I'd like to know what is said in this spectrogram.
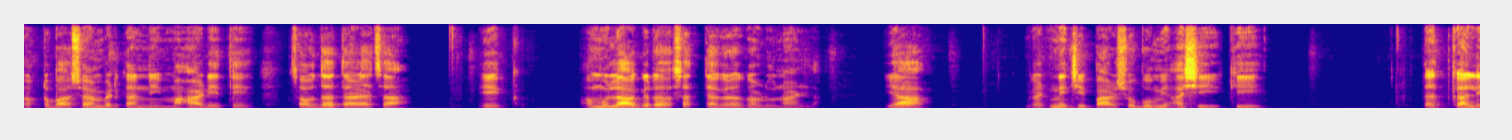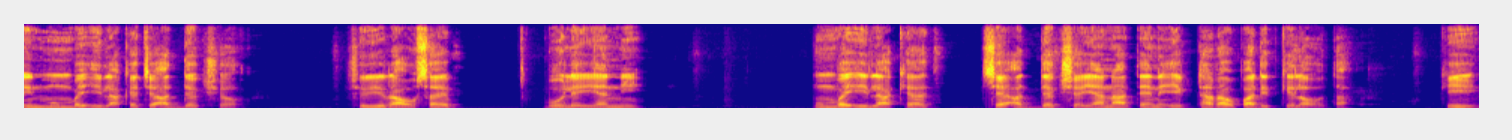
डॉक्टर बाबासाहेब आंबेडकरांनी महाड येथे चौदा तळ्याचा एक अमूलाग्र सत्याग्रह घडून आणला. या घटनेची पार्श्वभूमी अशी की तत्कालीन मुंबई इलाक्याचे अध्यक्ष श्री रावसाहेब बोले यांनी मुंबई इलाख्याचे अध्यक्ष या नात्याने एक ठराव पारित केला होता की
